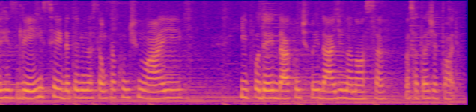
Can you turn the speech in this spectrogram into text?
de resiliência e determinação para continuar e e poder dar continuidade na nossa, nossa trajetória.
